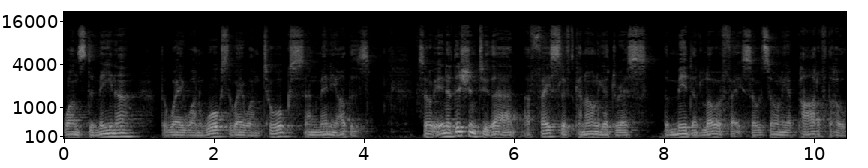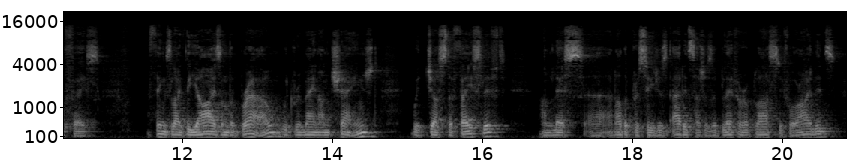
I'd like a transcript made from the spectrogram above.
one's demeanor, the way one walks, the way one talks, and many others. So, in addition to that, a facelift can only address the mid and lower face, so it's only a part of the whole face. Things like the eyes and the brow would remain unchanged with just a facelift, unless uh, another procedure is added, such as a blepharoplasty for eyelids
